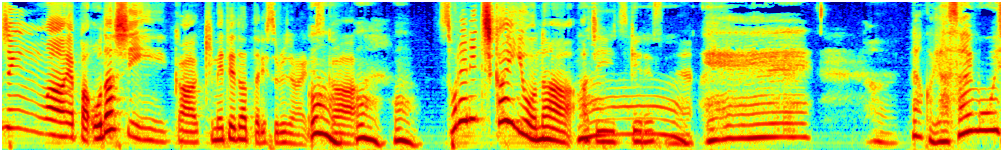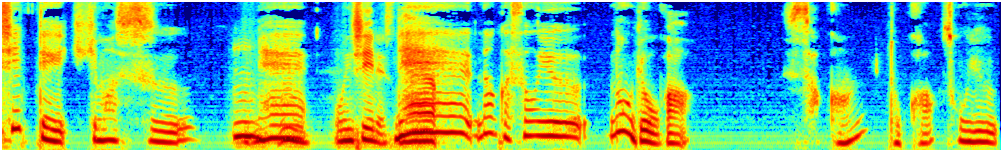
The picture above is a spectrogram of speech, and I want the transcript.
人はやっぱお出汁が決め手だったりするじゃないですか。うん、うん、それに近いような味付けですね。へえ。はいなんか野菜も美味しいって聞きます。うんねうん美味しいですね。ねえ、なんかそういう農業が盛んとか、そういう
